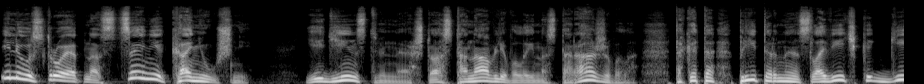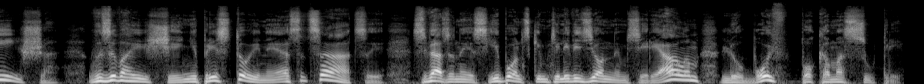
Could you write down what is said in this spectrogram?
или устроят на сцене конюшни. Единственное, что останавливало и настораживало, так это приторное словечко «гейша», вызывающее непристойные ассоциации, связанные с японским телевизионным сериалом «Любовь по Камасутре»,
